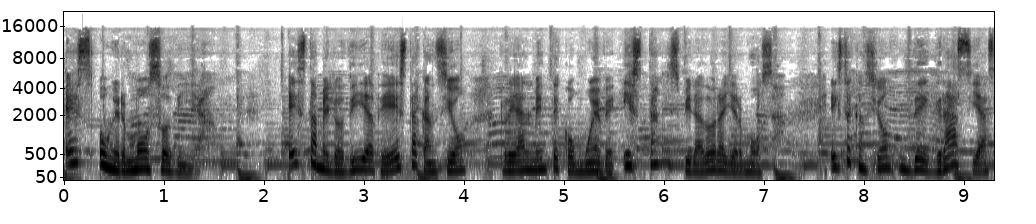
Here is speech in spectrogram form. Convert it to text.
Es un hermoso día. Esta melodía de esta canción realmente conmueve, es tan inspiradora y hermosa. Esta canción de gracias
